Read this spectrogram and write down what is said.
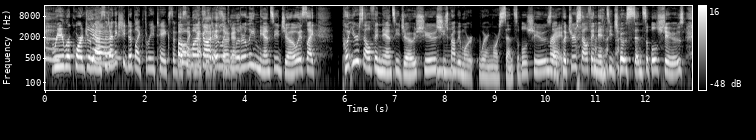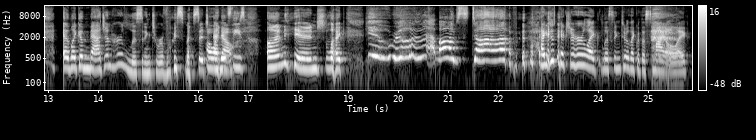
re-record your Yeah. message, I think she did like three takes of this. Oh like, my message. god! It's And so like good. literally, Nancy Jo is like. Put yourself in Nancy Jo's shoes. Mm-hmm. She's probably more wearing more sensible shoes. Like put yourself in Nancy Jo's sensible shoes and like imagine her listening to her voice message. Oh, I and know. it's these unhinged, like, you ruined that, mom, stop. I can just picture her like listening to it like with a smile, like,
